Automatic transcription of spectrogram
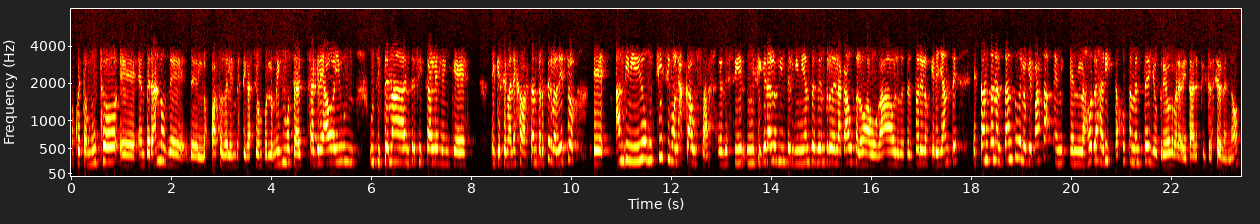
nos cuesta mucho eh, enterarnos de, los pasos de la investigación. Por lo mismo, se ha, creado ahí un, un sistema entre fiscales en que, en que se maneja bastante reserva. De hecho, eh, han dividido muchísimo las causas, es decir, ni siquiera los intervinientes dentro de la causa, los abogados, los defensores, los querellantes, están tan al tanto de lo que pasa en, en las otras aristas, justamente yo creo que para evitar filtraciones, ¿no?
